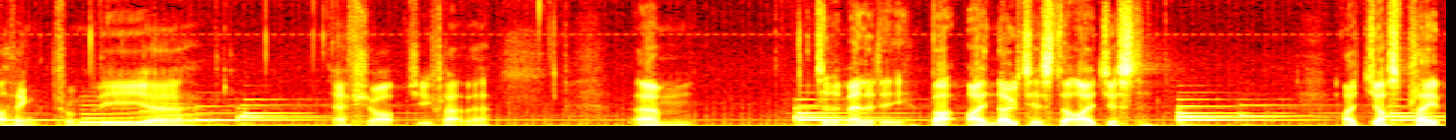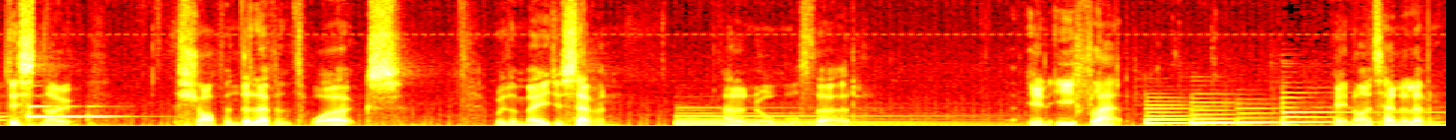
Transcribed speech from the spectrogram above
I think, from the uh, F sharp, G flat there, um, to the melody. But I noticed that I just I just played this note. Sharpened 11th works with a major 7 and a normal third in E flat 8, 9, 10, 11.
